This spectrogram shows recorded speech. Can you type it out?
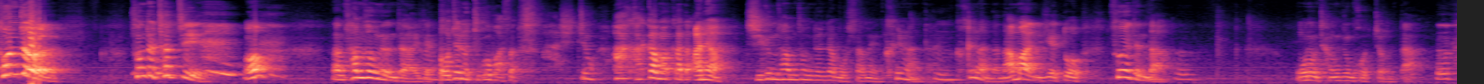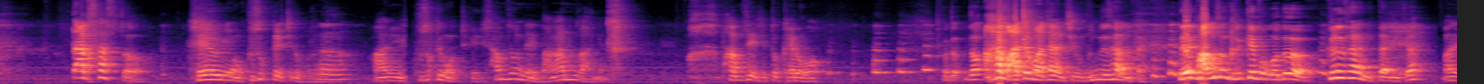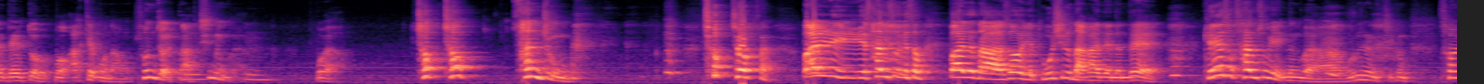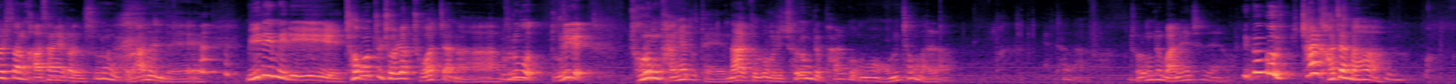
손절. 손절 쳤지? 어? 난 삼성전자. 이제 어제는 두고 봤어. 아 지금 아 말까 아니야. 지금 삼성전자 못 사면 큰일 난다. 음. 큰일 난다. 나만 이제 또 소외된다. 응. 오늘 장중 고점 딱. 딱 샀어. 재영이 형 구속될지도 모른다 응. 아니 구속되면 어떻게 해? 삼성전자 망하는 거 아니야? 아, 밤새 이제 또 괴로워. 너, 너, 아 맞아 맞아 지금 묻는 사람 있다. 내 방송 그렇게 보고도 그런 사람 있다니까. 만약 내일 또 뭐 악재 뭐 나오면 손절 딱 음. 치는 거야. 응. 뭐야? 척척 산중. 척척 산. 빨리 이게 산 속에서 빠져나와서 이제 도시로 나가야 되는데 계속 산 속에 있는 거야. 우리는 지금 설상 가상해가지고 수능을 하는데 미리미리 저번 주 전략 좋았잖아. 그리고 우리 조롱 당해도 돼. 나 그거 우리 소용주 팔고 뭐 엄청 날라. 조롱 좀 많이 해주세요. 이런 거 잘 가잖아. 음.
